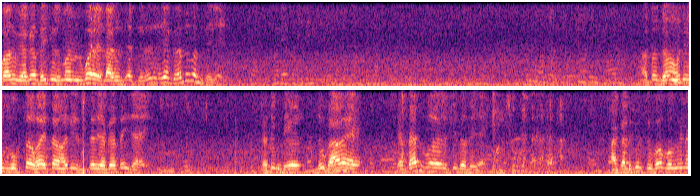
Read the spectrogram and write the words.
મારું વ્યગ્ર થઈ ગયું છે, મન વળે દાડુ ખેંચીએ ગ્રંથ બંધ થઈ જાય. આ તો જ્યાં સુધી મુક્ત હોય ત્યાં સુધી વ્યગ્ર થઈ જાય. કશું દુઃખ આવે સીધો થઈ જાય. આ કલ્પિત સુખો ભોગવીને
